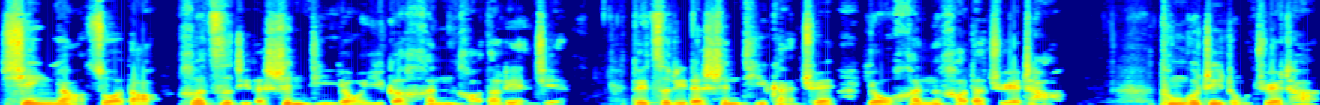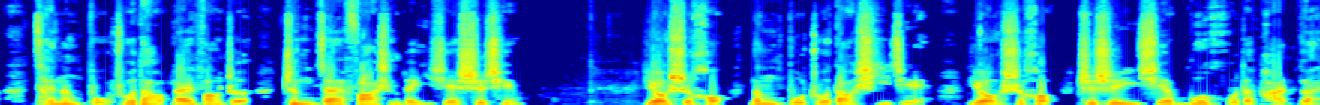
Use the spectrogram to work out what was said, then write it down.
先要做到和自己的身体有一个很好的连接，对自己的身体感觉有很好的觉察。通过这种觉察，才能捕捉到来访者正在发生的一些事情。有时候能捕捉到细节，有时候只是一些模糊的判断。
